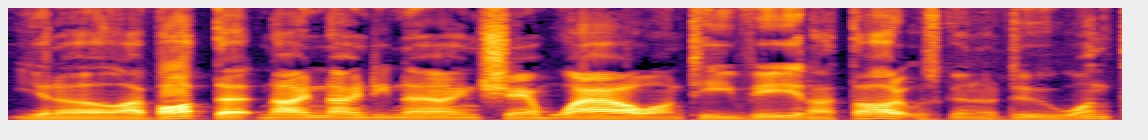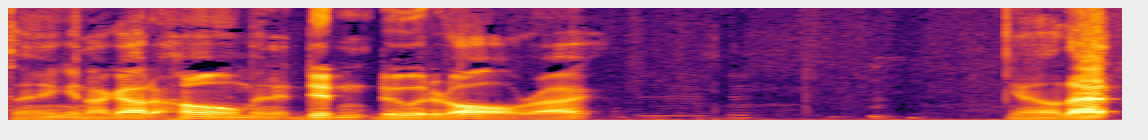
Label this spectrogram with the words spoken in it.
you know, I bought that 9.99 ShamWow on TV, and I thought it was going to do one thing, and I got it home, and it didn't do it at all, right? You know, that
